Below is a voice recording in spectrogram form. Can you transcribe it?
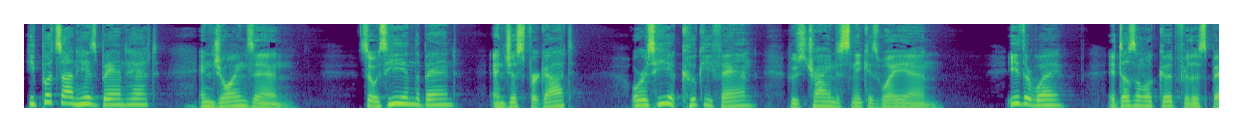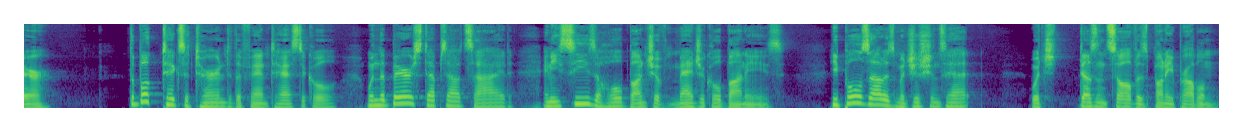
He puts on his band hat and joins in. So is he in the band and just forgot? Or is he a kooky fan who's trying to sneak his way in? Either way, it doesn't look good for this bear. The book takes a turn to the fantastical when the bear steps outside and he sees a whole bunch of magical bunnies. He pulls out his magician's hat, which doesn't solve his bunny problem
